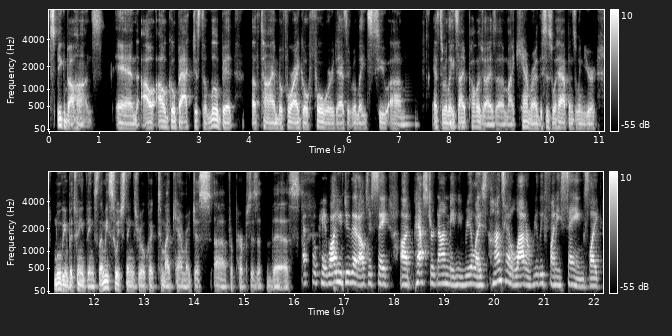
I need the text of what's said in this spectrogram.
speak about Hans. And I'll I'll go back just a little bit of time before I go forward as it relates to um, as it relates. I apologize, uh, my camera. This is what happens when you're moving between things. Let me switch things real quick to my camera just uh, for purposes of this. That's okay. While you do that, I'll just say uh, Pastor Don made me realize Hans had a lot of really funny sayings like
